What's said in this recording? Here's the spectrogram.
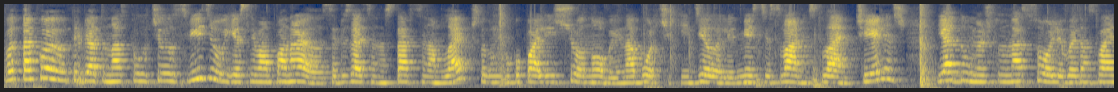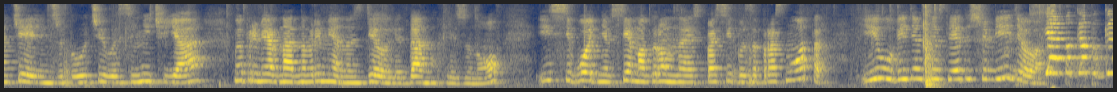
Вот такое вот, ребята, у нас получилось видео. Если вам понравилось, обязательно ставьте нам лайк, чтобы мы покупали еще новые наборчики и делали вместе с вами слайм-челлендж. Я думаю, что у нас с Олей в этом слайм-челлендже получилась ничья. Мы примерно одновременно сделали данных лизунов. И сегодня всем огромное спасибо за просмотр. И увидимся в следующем видео. Всем! Пока-пока!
